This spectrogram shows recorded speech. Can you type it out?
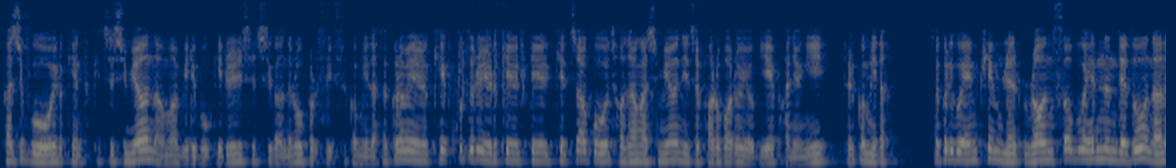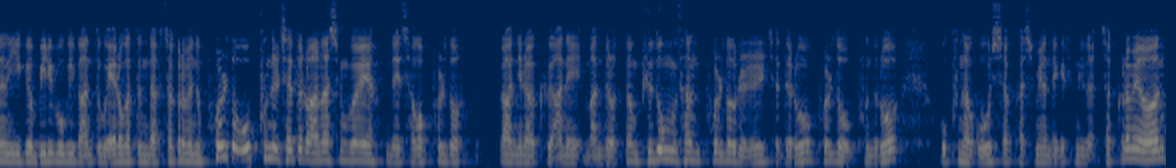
가지고 이렇게 엔터키 치시면 아마 미리 보기를 실시간으로 볼 수 있을 겁니다. 자, 그러면 이렇게 코드를 이렇게, 이렇게, 이렇게 짜고 저장하시면 이제 바로바로 여기에 반영이 될 겁니다. 자, 그리고 npm run serve 했는데도 나는 이거 미리 보기가 안 뜨고 에러가 뜬다. 자, 그러면 폴더 오픈을 제대로 안 하신 거예요. 내 작업 폴더가 아니라 그 안에 만들었던 부동산 폴더를 제대로 폴더 오픈으로 오픈하고 시작하시면 되겠습니다. 자, 그러면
